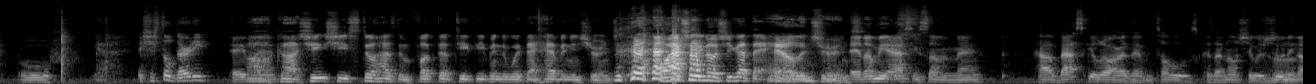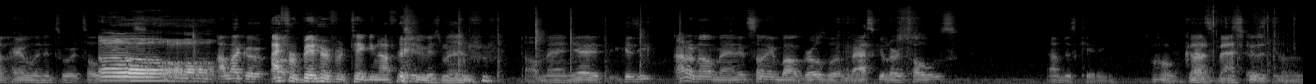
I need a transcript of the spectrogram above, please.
Oof. Yeah. Is she still dirty? Hey, Oh man. god, she she still has them fucked up teeth, even with that heaven insurance. oh, actually no, she got the hell insurance. And let me ask you something, man. How vascular are them toes? Because I know she was shooting up heroin into her toes. Oh. I like her. I forbid her from taking off her shoes, man. Oh man, yeah, because I don't know, man. It's something about girls with vascular toes. I'm just kidding. Oh god, That's vascular disgusting. toes.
